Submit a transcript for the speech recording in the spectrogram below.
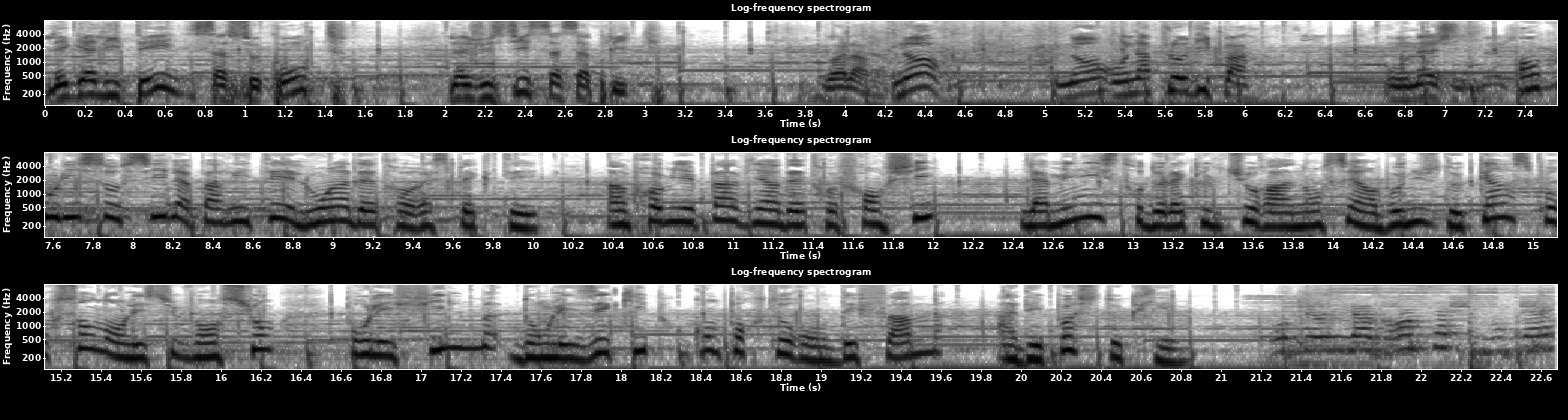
L'égalité, ça se compte. La justice, ça s'applique. Voilà. Non non, on n'applaudit pas. On agit. En coulisses aussi, la parité est loin d'être respectée. Un premier pas vient d'être franchi. La ministre de la Culture a annoncé un bonus de 15% dans les subventions pour les films dont les équipes comporteront des femmes à des postes clés. Ok, on y va, grand cercle s'il vous plaît.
